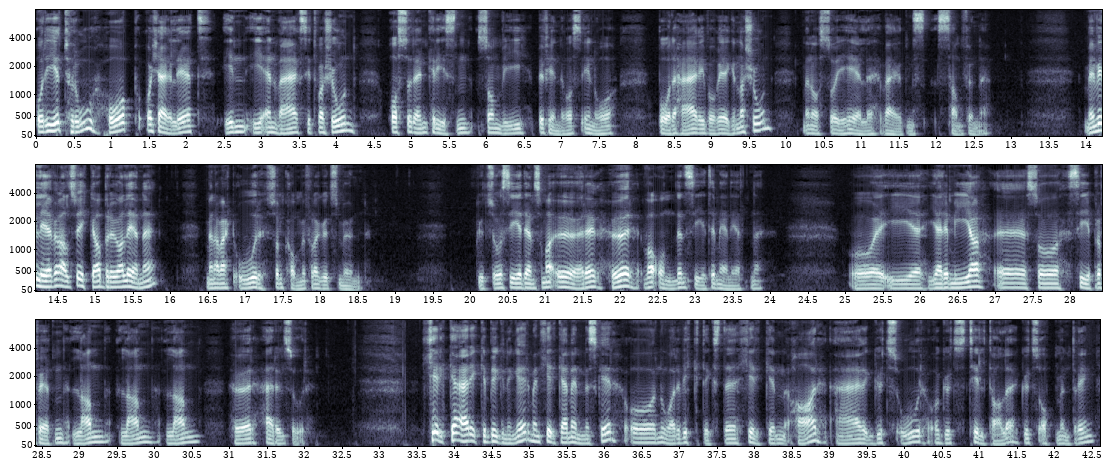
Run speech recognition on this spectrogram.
og det gir tro, håp og kjærlighet inn i enhver situasjon, også den krisen som vi befinner oss i nå, både her i vår egen nasjon, men også i hele verdenssamfunnet. Men vi lever altså ikke av brød alene, men av hvert ord som kommer fra Guds munn. Guds ord sier 'den som har ører, hør hva Ånden sier til menighetene'. Og i eh, Jeremia eh, så sier profeten, land, land, land, hør Herrens ord. Kirke er ikke bygninger, men kirke er mennesker, og noe av det viktigste Kirken har, er Guds ord og Guds tiltale, Guds oppmuntring,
